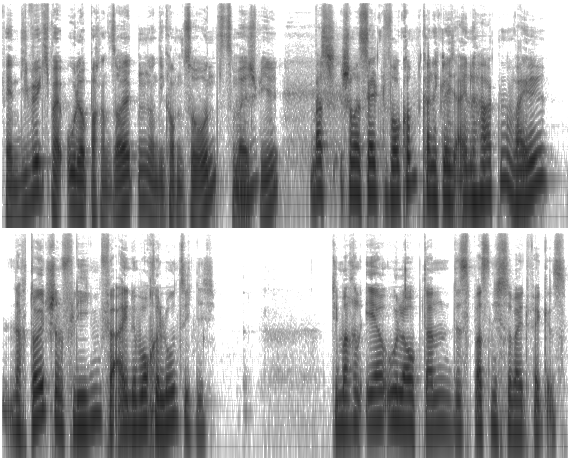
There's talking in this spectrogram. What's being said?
wenn die wirklich mal Urlaub machen sollten und die kommen zu uns zum Mhm. Beispiel? Was schon mal selten vorkommt, kann ich gleich einhaken, weil nach Deutschland fliegen für eine Woche lohnt sich nicht. Die machen eher Urlaub dann, das, was nicht so weit weg ist.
